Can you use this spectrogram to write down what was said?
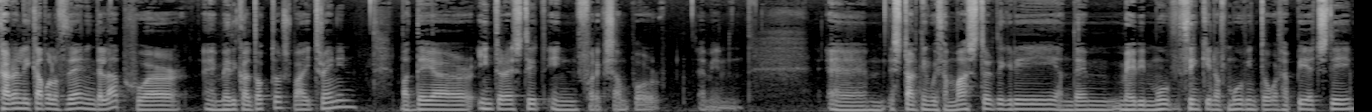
currently a couple of them in the lab who are uh, medical doctors by training, but they are interested in, for example, I mean, um, starting with a master degree and then maybe move thinking of moving towards a PhD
